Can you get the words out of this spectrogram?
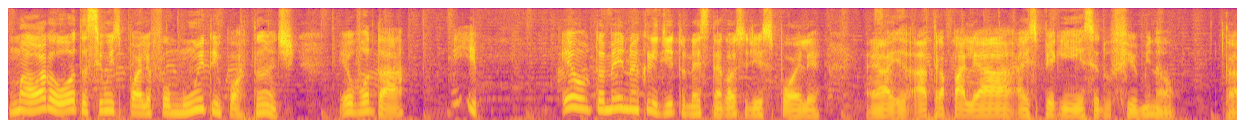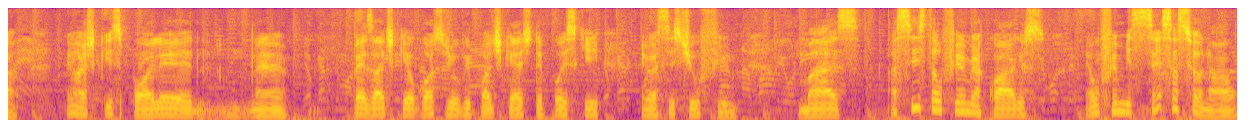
Uma hora ou outra, se um spoiler for muito importante, eu vou dar. E eu também não acredito nesse negócio de spoiler é, atrapalhar a experiência do filme, não, tá? Eu acho que spoiler, né? Apesar de que eu gosto de ouvir podcast depois que eu assisti o filme. Mas assista o filme Aquários. É um filme sensacional.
